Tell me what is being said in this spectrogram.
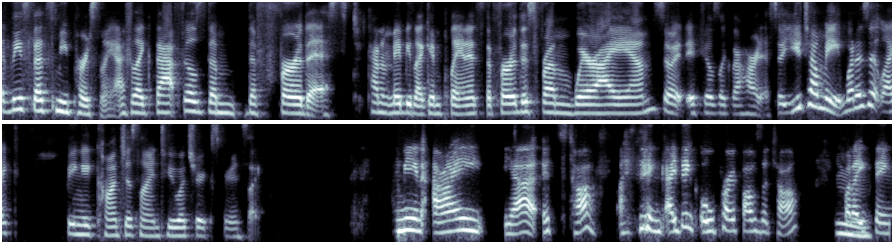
at least that's me personally. I feel like that feels the the furthest, kind of maybe like in planets, the furthest from where I am. So it, it feels like the hardest. So you tell me, what is it like being a conscious line two? What's your experience like? I mean, I yeah, it's tough. I think I think all profiles are tough, mm. but I mm. think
